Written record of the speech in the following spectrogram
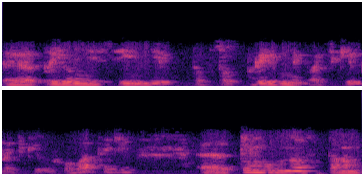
е, прийомні сім'ї, тобто прийомні батьки, батьки-вихователі. Тому в нас там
